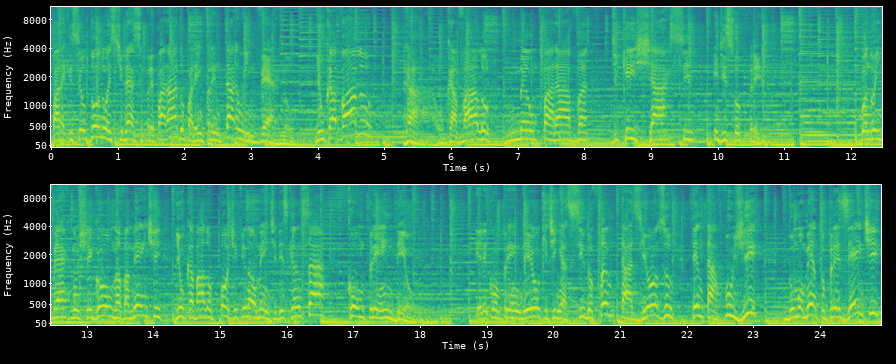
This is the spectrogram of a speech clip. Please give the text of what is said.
para que seu dono estivesse preparado para enfrentar o inverno. E o cavalo? Ah, o cavalo não parava de queixar-se e de sofrer. Quando o inverno chegou novamente e o cavalo pôde finalmente descansar, compreendeu. Ele compreendeu que tinha sido fantasioso tentar fugir do momento presente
